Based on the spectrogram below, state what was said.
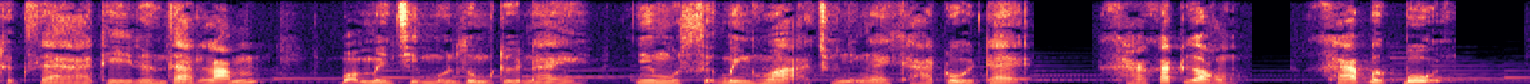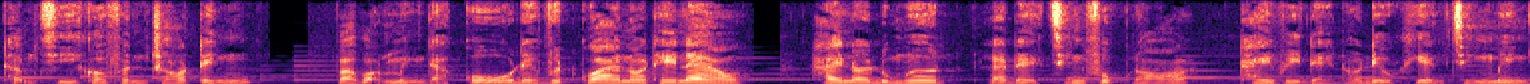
Thực ra thì đơn giản lắm, bọn mình chỉ muốn dùng từ này như một sự minh họa cho những ngày khá tồi tệ, khá gắt gỏng, khá bực bội, thậm chí có phần chó tính và bọn mình đã cố để vượt qua nó thế nào, hay nói đúng hơn là để chinh phục nó thay vì để nó điều khiển chính mình.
